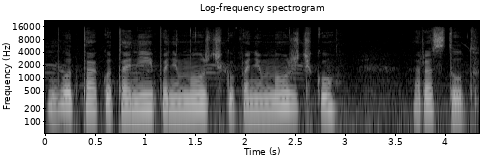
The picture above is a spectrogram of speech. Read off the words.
Вот так вот они понемножечку, понемножечку растут.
